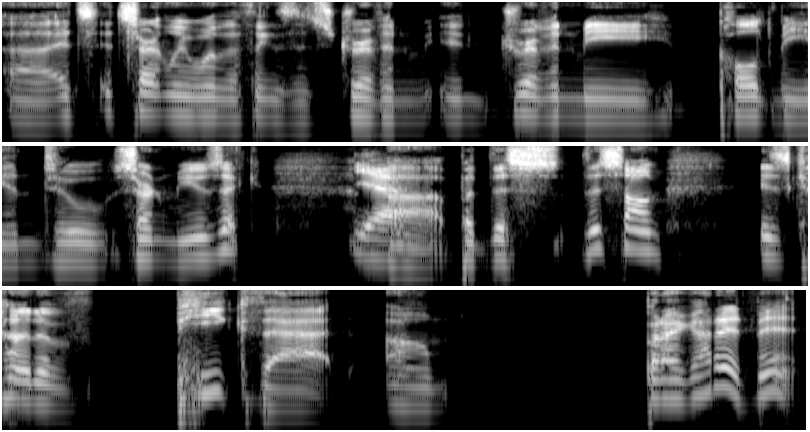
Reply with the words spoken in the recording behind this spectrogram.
Uh, it's it's certainly one of the things that's driven driven me, pulled me into certain music. yeah. Uh, but this this song is kind of peak that. Um, but I gotta admit,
